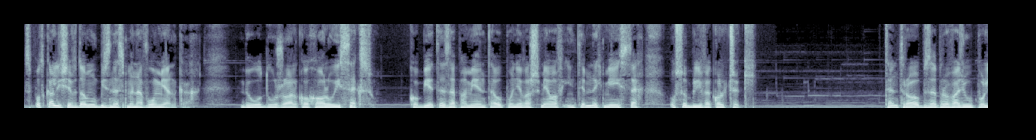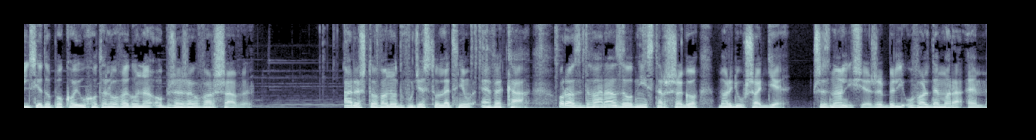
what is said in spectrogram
Spotkali się w domu biznesmena w Łomiankach. Było dużo alkoholu i seksu. Kobietę zapamiętał, ponieważ miała w intymnych miejscach osobliwe kolczyki. Ten trop zaprowadził policję do pokoju hotelowego na obrzeżach Warszawy aresztowano 20-letnią Ewę K. oraz dwa razy od niej starszego Mariusza G. Przyznali się, że byli u Waldemara M.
